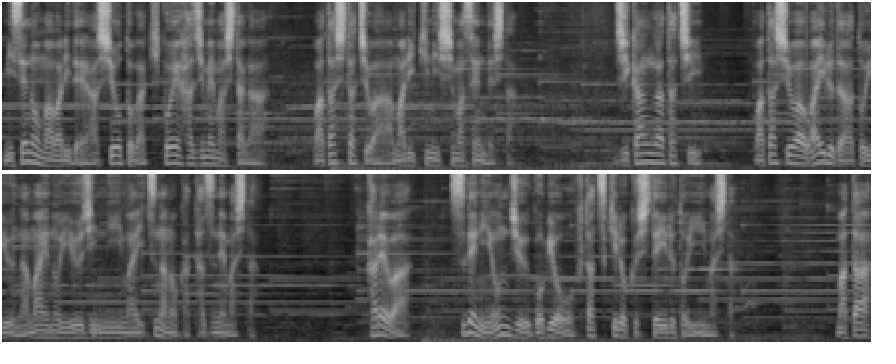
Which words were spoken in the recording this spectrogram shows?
店の周りで足音が聞こえ始めましたが、私たちはあまり気にしませんでした。時間が経ち、私はワイルダーという名前の友人に今いつなのか尋ねました。彼は、すでに45秒を2つ記録していると言いました。また、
